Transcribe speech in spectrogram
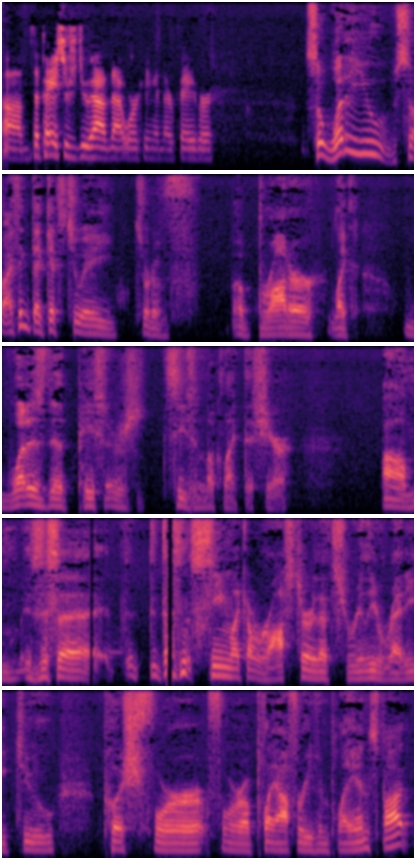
um, the Pacers do have that working in their favor. So what do you, so I think that gets to a sort of a broader, like, what does the Pacers season look like this year? Um, is this a? It doesn't seem like a roster that's really ready to push for for a playoff or even play-in spot.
